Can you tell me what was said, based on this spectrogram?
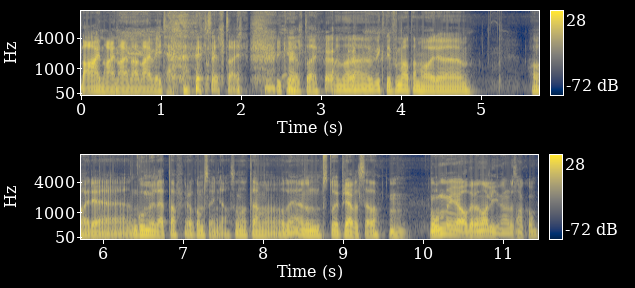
Nei, nei, nei, nei, nei vet ikke helt der. Ikke helt der. Men det er viktig for meg at de har, uh, har uh, gode god mulighet for å komme seg unna. Sånn de, og det er en stor prøvelse. da. Mm. Hvor mye adrenalin er det snakk om?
